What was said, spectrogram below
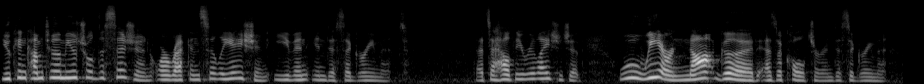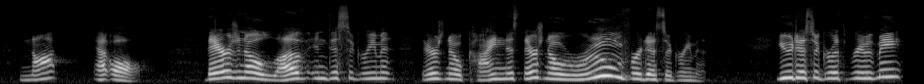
you can come to a mutual decision or reconciliation even in disagreement. That's a healthy relationship. Ooh, we are not good as a culture in disagreement. Not at all. There's no love in disagreement. There's no kindness. There's no room for disagreement. You disagree with me,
